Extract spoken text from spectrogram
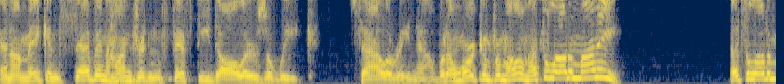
And I'm making $750 a week salary now. But I'm working from home. That's a lot of money. That's a lot of.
